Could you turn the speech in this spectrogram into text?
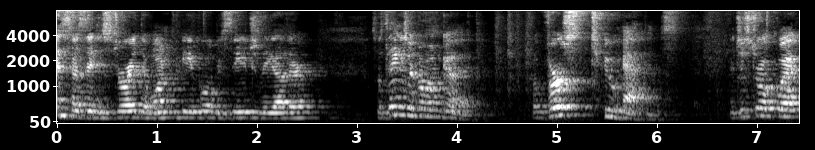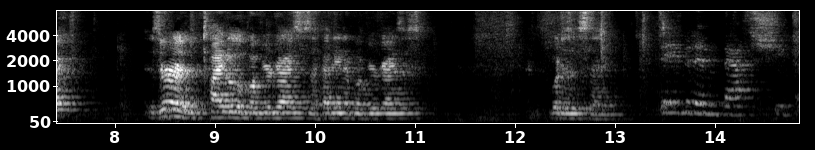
It says they destroyed the one people, besieged the other. So things are going good. But verse 2 happens. And just real quick, is there a title above your guys', a heading above your guys'? What does it say? David and Bathsheba.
